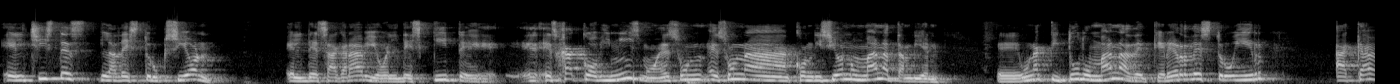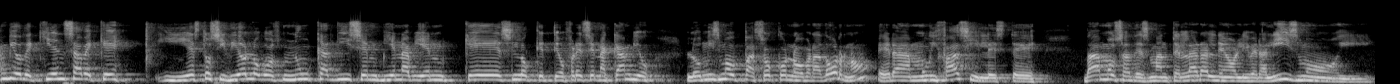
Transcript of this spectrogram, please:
el chiste es la destrucción, el desagravio, el desquite. Es jacobinismo, es, un, es una condición humana también, eh, una actitud humana de querer destruir a cambio de quién sabe qué. Y estos ideólogos nunca dicen bien a bien qué es lo que te ofrecen a cambio. Lo mismo pasó con Obrador, ¿no? Era muy fácil, este, vamos a desmantelar al neoliberalismo y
